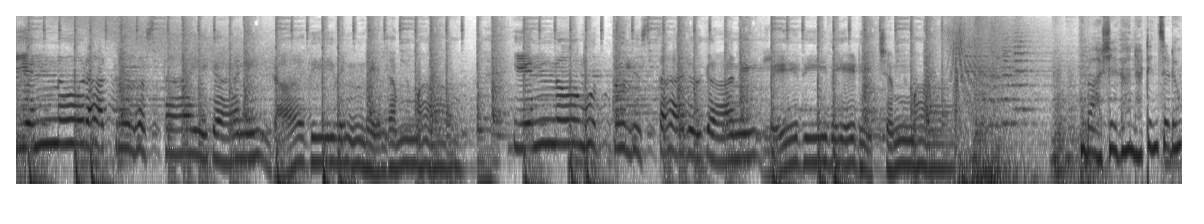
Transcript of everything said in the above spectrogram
ఎన్నో రాత్రులొస్తాయి గాని రాది వెన్నెలమ్మ. ఎన్నో ముద్దులిస్తారు గాని లేది వేడి చెమ్మ. భాషగా నటించడం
